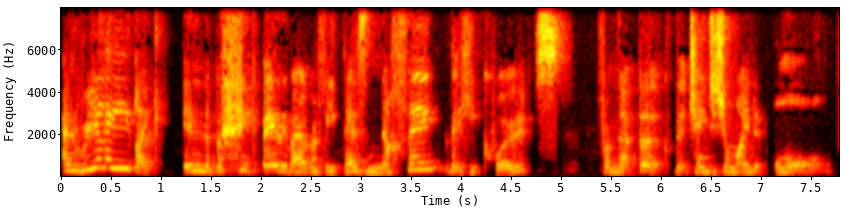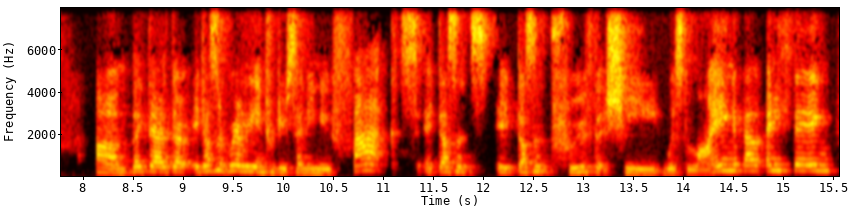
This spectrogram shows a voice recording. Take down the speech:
And really, like in the Blake Bailey biography, there's nothing that he quotes from that book that changes your mind at all. Um, like there, it doesn't really introduce any new facts. It doesn't, it doesn't prove that she was lying about anything.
